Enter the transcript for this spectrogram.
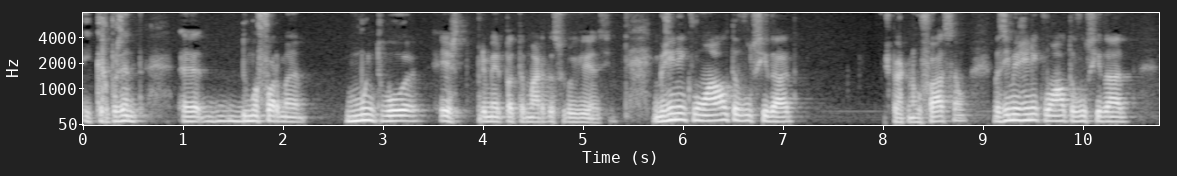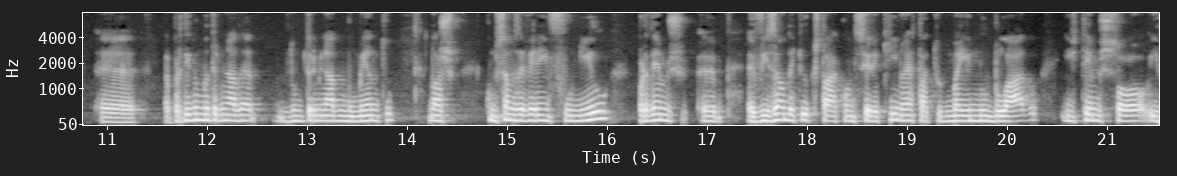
e que represente uh, de uma forma muito boa este primeiro patamar da sobrevivência. Imaginem que vão a alta velocidade, espero que não o façam, mas imaginem que vão a alta velocidade, uh, a partir de, uma determinada, de um determinado momento, nós começamos a ver em funil, perdemos uh, a visão daquilo que está a acontecer aqui, não é? Está tudo meio nublado e temos só, e,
